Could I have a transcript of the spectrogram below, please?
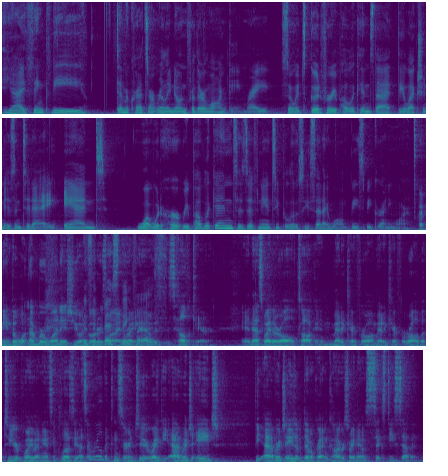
Yeah, I think the Democrats aren't really known for their long game, right? So it's good for Republicans that the election isn't today. And what would hurt Republicans is if Nancy Pelosi said, I won't be Speaker anymore. I mean, the number one issue on voters' mind right now is, is health care. And that's why they're all talking Medicare for all, Medicare for all. But to your point about Nancy Pelosi, that's a real big concern too, right? The average age the average age of a Democrat in Congress right now is 67.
